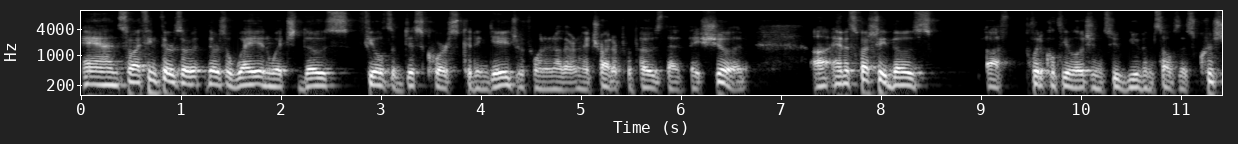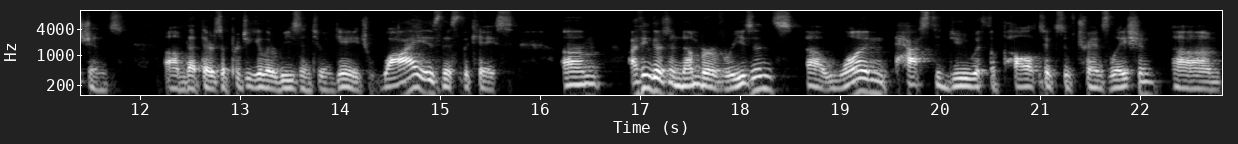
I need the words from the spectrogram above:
And so I think there's a there's a way in which those fields of discourse could engage with one another, and I try to propose that they should, uh, and especially those uh, political theologians who view themselves as Christians, um, that there's a particular reason to engage. Why is this the case? Um, I think there's a number of reasons. Uh, one has to do with the politics of translation. Um,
